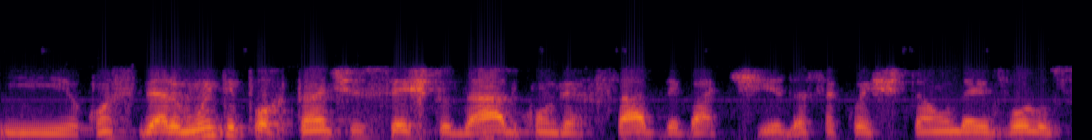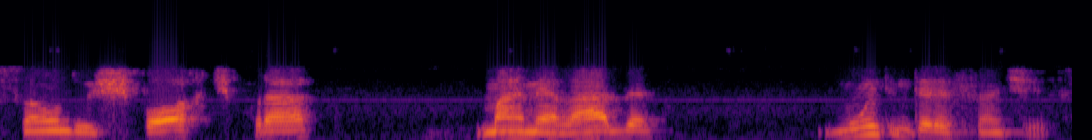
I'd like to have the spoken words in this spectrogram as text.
e eu considero muito importante ser estudado, conversado, debatido essa questão da evolução do esporte para marmelada. Muito interessante isso.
